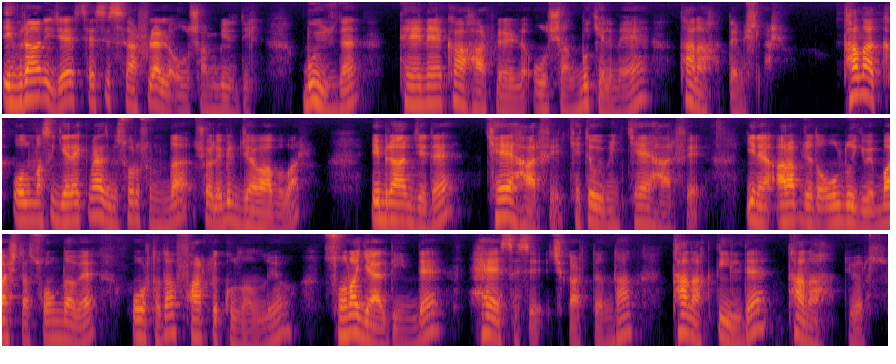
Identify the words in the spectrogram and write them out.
İbranice sessiz harflerle oluşan bir dil. Bu yüzden TNK harfleriyle oluşan bu kelimeye Tanah demişler. Tanak olması gerekmez mi sorusunun da şöyle bir cevabı var. İbranice'de K harfi, Ketuvim'in K harfi yine Arapçada olduğu gibi başta, sonda ve ortada farklı kullanılıyor. Sona geldiğinde H sesi çıkarttığından Tanak değil de Tanah diyoruz.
